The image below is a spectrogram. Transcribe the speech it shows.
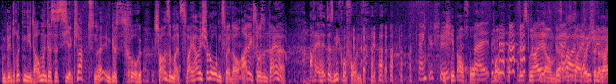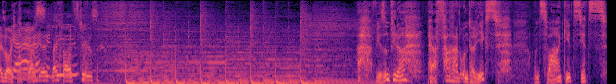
Und wir drücken die Daumen, dass es hier klappt, ne? In Güstrow. Schauen Sie mal, zwei habe ich schon oben, zwei Daumen. Alex, wo sind deine? Ach, er hält das Mikrofon. Dankeschön. Ich heb auch hoch. bald. Toll. Bis drückt die Daumen. Bis bald. bald und schöne Reise euch Ja, noch. Ja? danke, Gleichfalls. Tschüss. Wir sind wieder per Fahrrad unterwegs. Und zwar geht's jetzt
